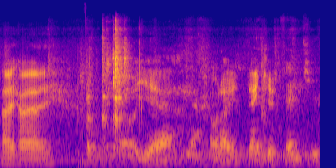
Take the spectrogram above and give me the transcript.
하이 하이. Oh, yeah. Alright. Thank you. thank you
